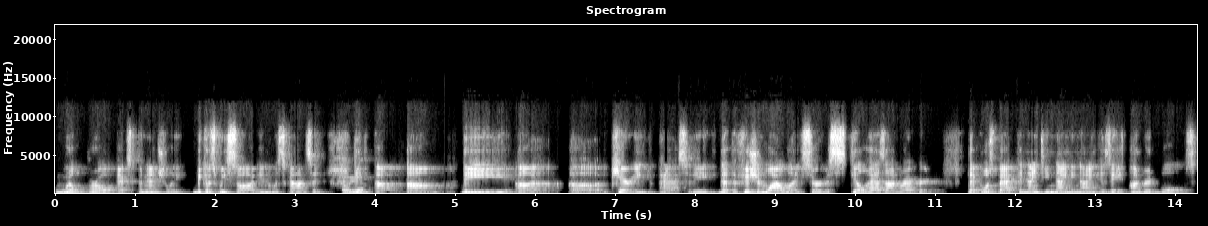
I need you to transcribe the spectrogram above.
will grow exponentially because we saw it in Wisconsin. Oh, yeah. The, uh, um, the uh, uh, carrying capacity that the Fish and Wildlife Service still has on record that goes back to 1999 is a hundred wolves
